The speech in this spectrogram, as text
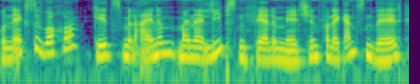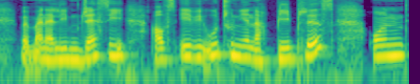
Und nächste Woche geht es mit einem meiner liebsten Pferdemädchen von der ganzen Welt, mit meiner lieben Jessie, aufs EWU-Turnier nach Biblis. Und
